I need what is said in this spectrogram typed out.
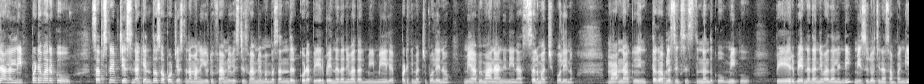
ఛానల్ని ఇప్పటి వరకు సబ్స్క్రైబ్ చేసి నాకు ఎంతో సపోర్ట్ చేస్తున్న మన YouTube family Vestige family members అందరికి కూడా పేరు పేరిన ధన్యవాదాలు. మీ మేలు ఎప్పటికీ మర్చిపోలేను. మీ అభిమానాన్ని నేను అస్సలు మర్చిపోలేను. మా నాకు ఇంతగా బ్లెస్సింగ్స్ ఇస్తున్నందుకు మీకు పేరు పేరున ధన్యవాదాలండి. మీ Sulochana Sampangi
